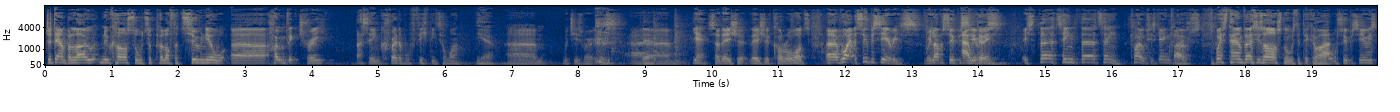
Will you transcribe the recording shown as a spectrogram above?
Just down below, Newcastle to pull off a 2 0 uh, home victory. That's an incredible 50 to 1, Yeah. um, which is where it is. Um, Yeah. yeah. so there's your, there's your Coral odds. Uh, right, the Super Series. We love a Super series. How we doing? It's 13 13. Close, it's getting close. West Ham versus Arsenal is the pick of the Right. Coral Super Series.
